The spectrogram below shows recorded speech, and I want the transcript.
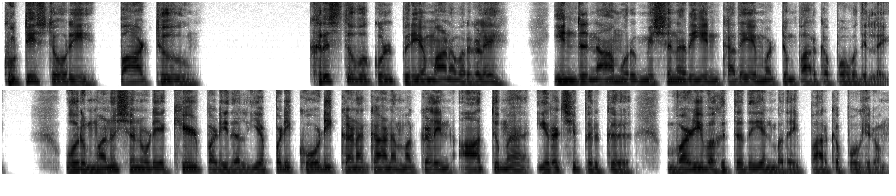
குட்டி ஸ்டோரி பார்ட் டூ. கிறிஸ்துவுக்குள் பிரியமானவர்களே இன்று நாம் ஒரு மிஷனரியின் கதையை மட்டும் பார்க்கப் போவதில்லை. ஒரு மனுஷனுடைய கீழ்ப்படிதல் எப்படி கோடிக்கணக்கான மக்களின் ஆத்தும இரட்சிப்பிற்கு வழிவகுத்தது என்பதை பார்க்கப் போகிறோம்.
